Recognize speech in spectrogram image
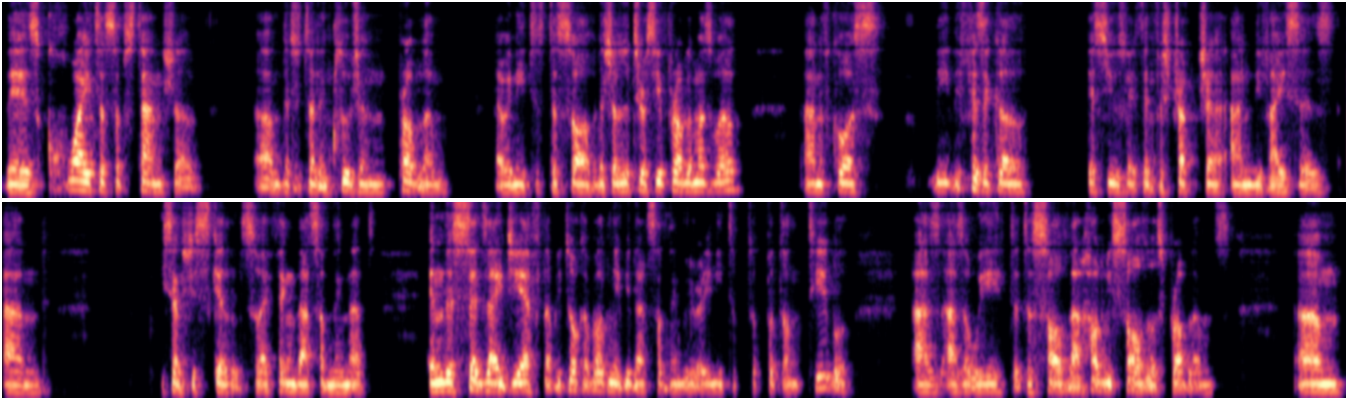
there's quite a substantial um, digital inclusion problem that we need to, to solve, digital literacy problem as well. And of course, the, the physical issues with infrastructure and devices and essentially skills. So I think that's something that in the SIDS IGF that we talk about, maybe that's something we really need to, to put on the table as, as a way to, to solve that. How do we solve those problems? Um,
